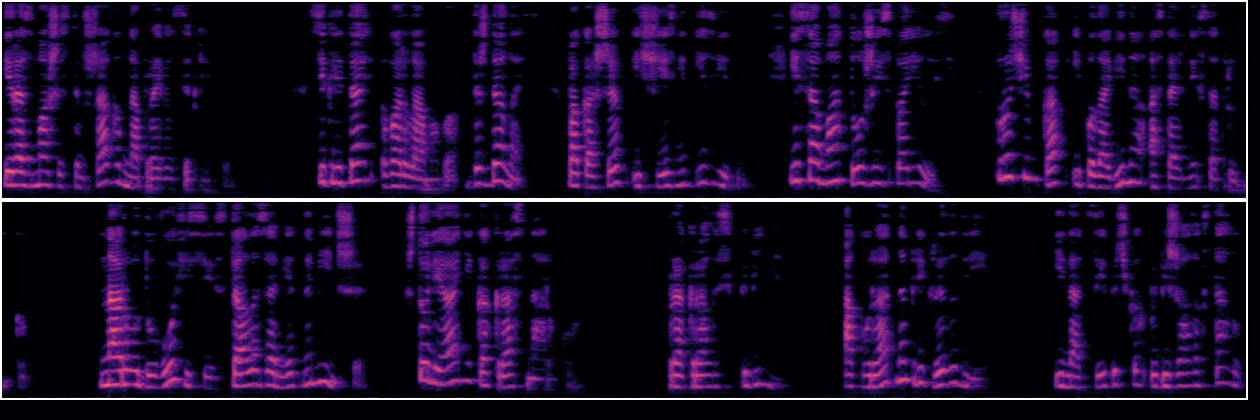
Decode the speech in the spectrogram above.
и размашистым шагом направился к лифту. Секретарь Варламова дождалась, пока шеф исчезнет из виду, и сама тоже испарилась, впрочем, как и половина остальных сотрудников. Народу в офисе стало заметно меньше, что Лиане как раз на руку. Прокралась в кабинет, аккуратно прикрыла дверь и на цыпочках побежала к столу,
